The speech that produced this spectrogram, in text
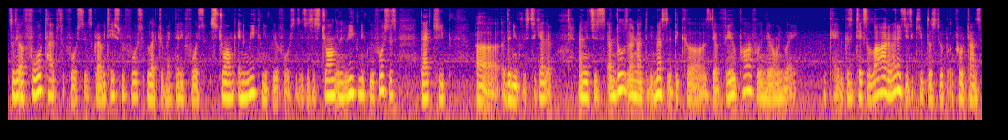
So there are four types of forces, gravitational force, electromagnetic force, strong and weak nuclear forces. It is the strong and the weak nuclear forces that keep uh, the nucleus together and which is and those are not to be messed with because they're very powerful in their own way okay? Because it takes a lot of energy to keep those two protons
